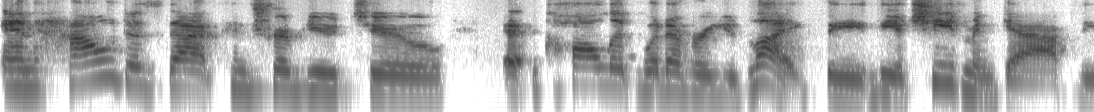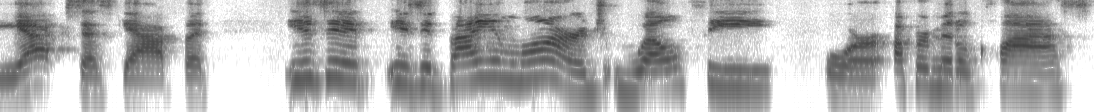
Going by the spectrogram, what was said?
and how does that contribute to uh, call it whatever you'd like the the achievement gap the access gap but is it is it by and large wealthy or upper middle class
